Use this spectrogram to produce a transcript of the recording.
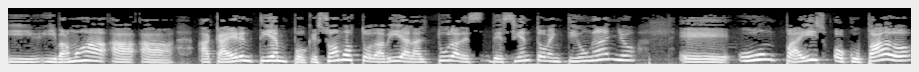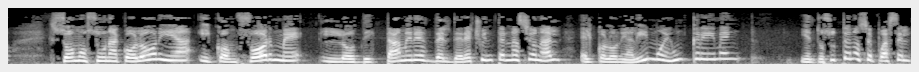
Y, vamos a, caer en tiempo, que somos todavía a la altura de, de 121 años, eh, un país ocupado somos una colonia y conforme los dictámenes del derecho internacional, el colonialismo es un crimen y entonces usted no se puede hacer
